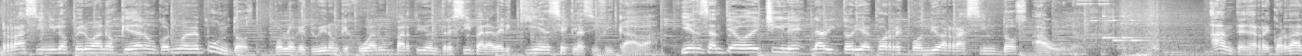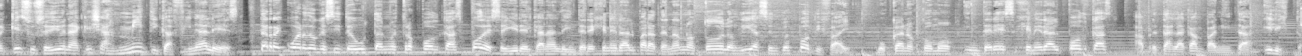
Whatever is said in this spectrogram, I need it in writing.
Racing y los peruanos quedaron con nueve puntos, por lo que tuvieron que jugar un partido entre sí para ver quién se clasificaba. Y en Santiago de Chile, la victoria correspondió a Racing 2 a 1. Antes de recordar qué sucedió en aquellas míticas finales, te recuerdo que si te gustan nuestros podcasts, podés seguir el canal de Interés General para tenernos todos los días en tu Spotify. Búscanos como Interés General Podcast, apretás la campanita y listo.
